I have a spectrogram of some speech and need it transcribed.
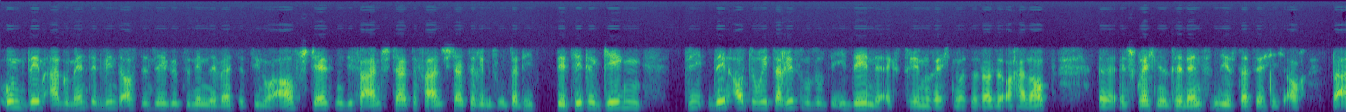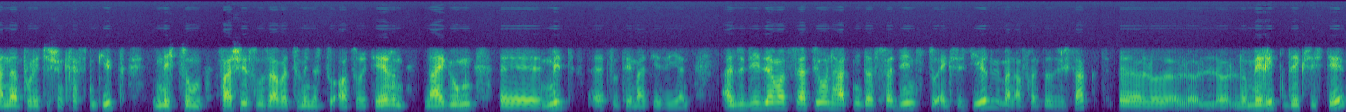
um dem Argument den Wind aus den Segeln zu nehmen, der wird jetzt nur aufstellten die Veranstalter, Veranstalterinnen unter den Titel gegen die, den Autoritarismus und die Ideen der extremen Rechten, was es also auch erlaubt, äh, entsprechende Tendenzen, die es tatsächlich auch bei anderen politischen Kräften gibt, nicht zum Faschismus, aber zumindest zu autoritären Neigungen äh, mit äh, zu thematisieren. Also die Demonstrationen hatten das Verdienst zu existieren, wie man auf Französisch sagt, äh, le, le, le mérite d'exister,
